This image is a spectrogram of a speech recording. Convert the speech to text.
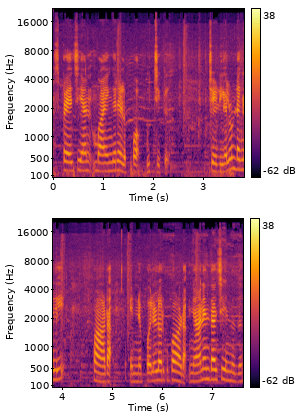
സ്പ്രേ ചെയ്യാൻ ഭയങ്കര എളുപ്പമാണ് ഉച്ചയ്ക്ക്. ചെടികളുണ്ടെങ്കിൽ പാടാം. എന്നെപ്പോലെയുള്ളവർക്ക് പാടാം. ഞാൻ എന്താ ചെയ്യുന്നത്?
